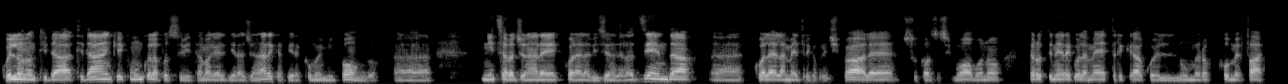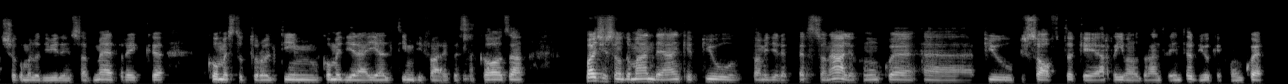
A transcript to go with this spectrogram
Quello non ti dà, ti dà anche comunque la possibilità magari di ragionare, capire come mi pongo. Uh, inizia a ragionare qual è la visione dell'azienda, eh, qual è la metrica principale, su cosa si muovono, per ottenere quella metrica, quel numero, come faccio, come lo divido in submetric, come strutturo il team, come direi al team di fare questa cosa. Poi ci sono domande anche più, fammi dire, personali o comunque eh, più, più, soft che arrivano durante l'interview che comunque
